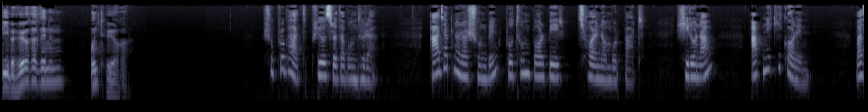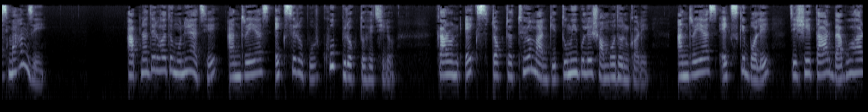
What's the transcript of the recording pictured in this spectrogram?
Liebe Hörerinnen und Hörer. সুপ্রভাত প্রিয় শ্রোতা বন্ধুরা। আজ আপনারা শুনবেন প্রথম পর্বের ছয় নম্বর পাঠ। শিরোনাম আপনি কি করেন? ওয়াস মাহানজি আপনাদের হয়তো মনে আছে আন্দ্রেয়াস এক্সের ওপর খুব বিরক্ত হয়েছিল। কারণ এক্স ডক্টর থিওমানকে তুমি বলে সম্বোধন করে। আন্দ্রেয়াস এক্সকে বলে যে সে তার ব্যবহার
